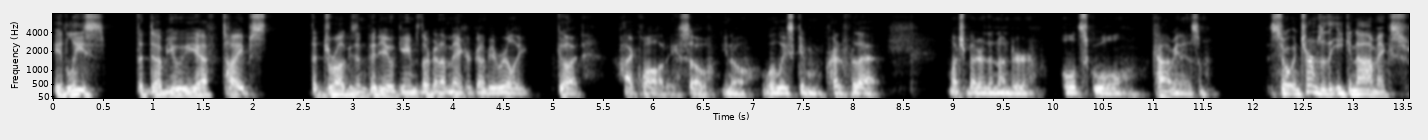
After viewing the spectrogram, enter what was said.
at least the WEF types, the drugs and video games they're going to make are going to be really good, high quality. So, you know, we'll at least give them credit for that. Much better than under old school communism. So, in terms of the economics,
